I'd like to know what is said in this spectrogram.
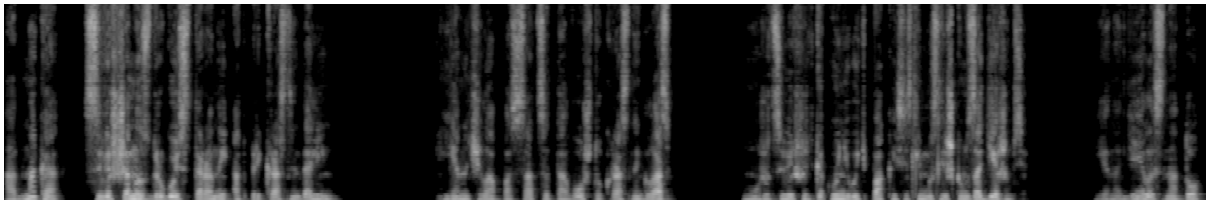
Однако совершенно с другой стороны от прекрасной долины. Я начала опасаться того, что Красный Глаз может совершить какую-нибудь пакость, если мы слишком задержимся. Я надеялась на то,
